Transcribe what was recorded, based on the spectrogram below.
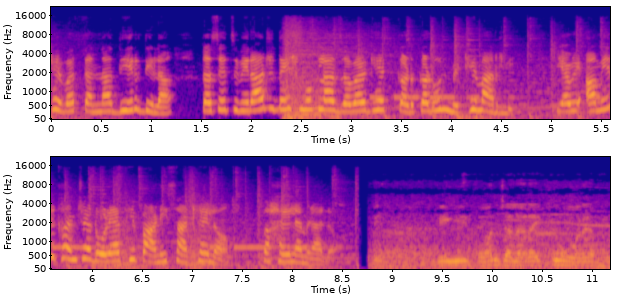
ठेवत त्यांना धीर दिला. तसेच विराज देशमुखला जवळ घेत कडकडून मिठी मारली. यावेळी आमिर खानच्या डोळ्यातही पाणी साठलेलं पाहायला मिळालं. कि कौन चला रहा है क्यों हो रहा है भाई?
